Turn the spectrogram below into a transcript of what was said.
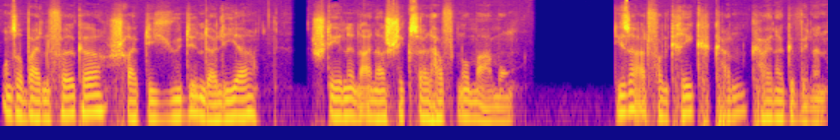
Unsere beiden Völker, schreibt die Jüdin Dalia, stehen in einer schicksalhaften Umarmung. Diese Art von Krieg kann keiner gewinnen.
